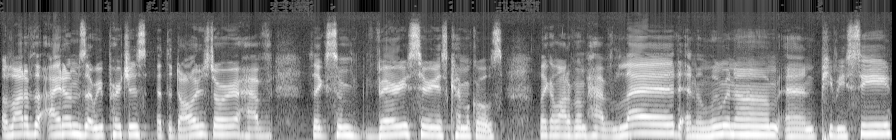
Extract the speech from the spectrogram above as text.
a lot of the items that we purchase at the dollar store have like some very serious chemicals. Like a lot of them have lead and aluminum and PVC.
